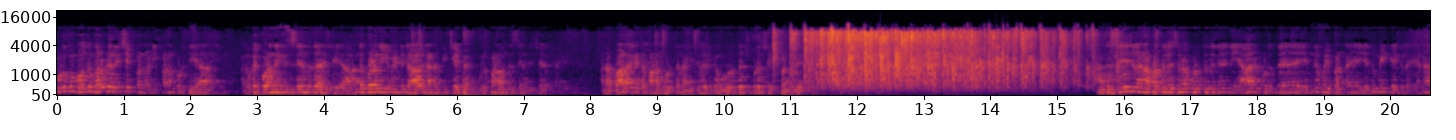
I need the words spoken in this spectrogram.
கொடுக்கும்போது மறுபடியும் ரீசெக் பண்ணுவேன். நீ பணம் கொடுத்தியா? அங்க போய் குழந்தைங்களுக்கு சேர்ந்ததா இல்லையா? அந்த குழந்தைங்க வீட்டுக்கு ஆளுங்க அனுப்பி கேட்பேன். உங்களுக்கு பணம் வந்து சேர்ந்துச்சா இல்லையா? ஆனா பாலா கிட்ட பணம் கொடுத்து நான் இது வரைக்கும் ஒரு தட்டு கூட செக் பண்ணவே இல்லை. அந்த ஸ்டேஜ்ல நான் பத்து லட்ச ரூபா கொடுத்ததுக்கு நீ யாரு கொடுத்த? எங்க போய் பண்ண? எதுவுமே கேட்கல. ஏன்னா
